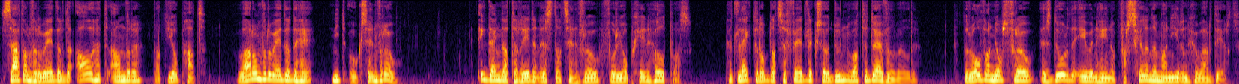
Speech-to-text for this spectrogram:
Satan verwijderde al het andere dat Job had. Waarom verwijderde hij niet ook zijn vrouw? Ik denk dat de reden is dat zijn vrouw voor Job geen hulp was. Het lijkt erop dat ze feitelijk zou doen wat de duivel wilde. De rol van Jobs vrouw is door de eeuwen heen op verschillende manieren gewaardeerd.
